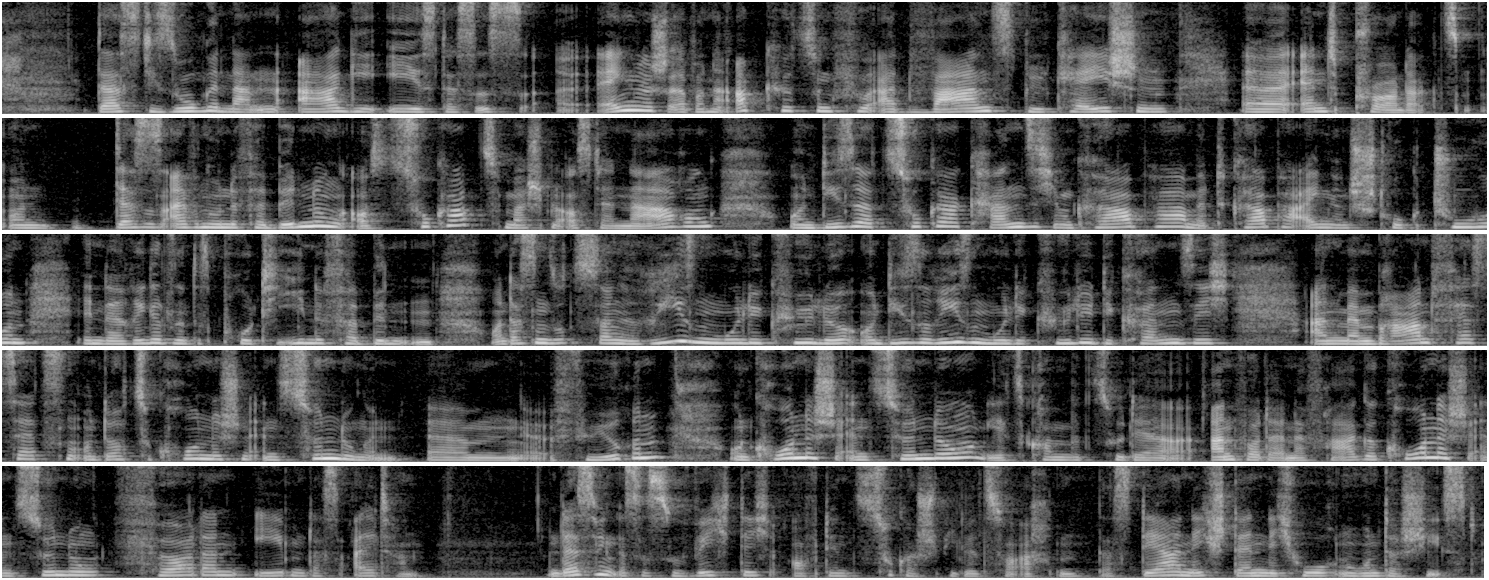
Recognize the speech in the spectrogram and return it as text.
dass die sogenannten AGEs, das ist äh, Englisch einfach eine Abkürzung für Advanced Glycation äh, End Products. Und das ist einfach nur eine Verbindung aus Zucker, zum Beispiel aus der Nahrung. Und dieser Zucker kann sich im Körper mit körpereigenen Strukturen, in der Regel sind es Proteine, verbinden. Und das sind sozusagen Riesenmoleküle. Und diese Riesenmoleküle, die können sich an Membran festsetzen und dort zu chronischen Entzündungen ähm, führen. Und chronische Entzündungen, jetzt kommen wir zu der Antwort einer Frage, chronische Entzündungen fördern eben das Altern. Und deswegen ist es so wichtig, auf den Zuckerspiegel zu achten, dass der nicht ständig hoch und runter schießt.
